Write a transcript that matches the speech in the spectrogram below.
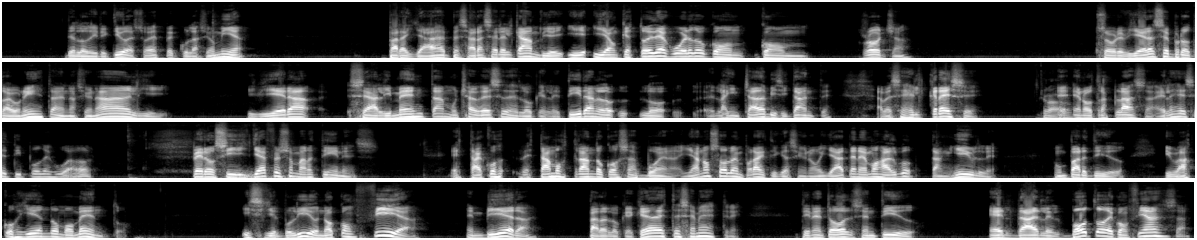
de los directivos. Eso es especulación mía. Para ya empezar a hacer el cambio. Y, y aunque estoy de acuerdo con, con Rocha sobre Viera ser protagonista en Nacional y, y Viera se alimenta muchas veces de lo que le tiran lo- lo- las hinchadas visitantes. A veces él crece Claro. eh, en otras plazas. Él es ese tipo de jugador. Pero si Jefferson Martínez está, está mostrando cosas buenas, ya no solo en práctica, sino ya tenemos algo tangible un partido, y vas cogiendo momento, y si el bolillo no confía en Viera para lo que queda de este semestre, tiene todo el sentido el darle el voto de confianza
